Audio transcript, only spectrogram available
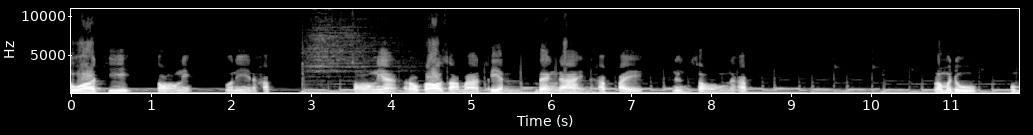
ตัวที่2นี่ตัวนี้นะครับ2เนี่ยเราก็สามารถเปลี่ยนแบงค์ได้นะครับไป 1 2 นะครับ เรามาดูผม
